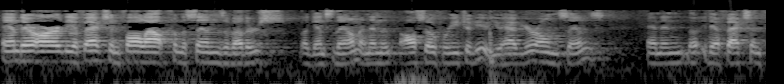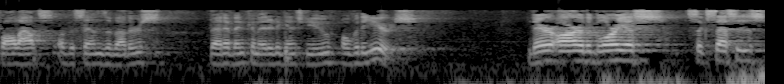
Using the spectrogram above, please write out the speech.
and there are the effects and fallout from the sins of others, against them, and then also for each of you. You have your own sins, and then the, effects and fallouts of the sins of others that have been committed against you over the years. There are the glorious successes,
